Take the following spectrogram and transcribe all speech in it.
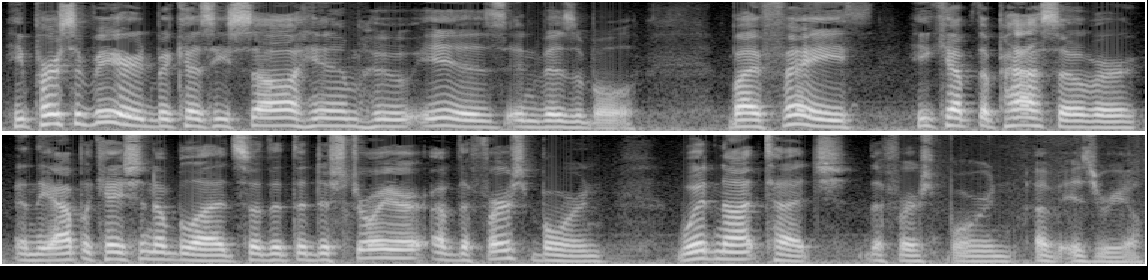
He persevered because he saw him who is invisible. By faith, he kept the Passover and the application of blood so that the destroyer of the firstborn would not touch the firstborn of Israel.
